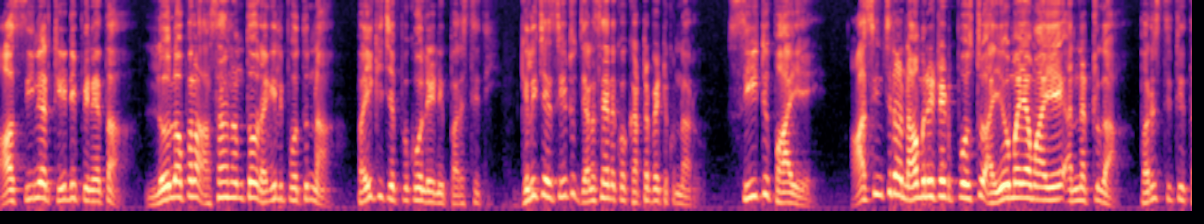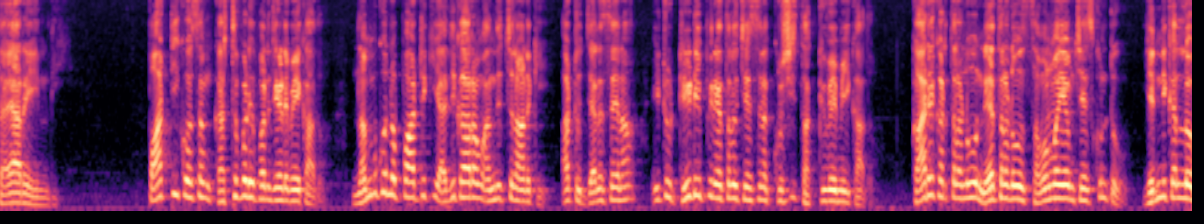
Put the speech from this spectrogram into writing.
ఆ సీనియర్ టీడీపీ నేత లోపల అసహనంతో రగిలిపోతున్న పైకి చెప్పుకోలేని పరిస్థితి. గెలిచే సీటు జనసేనకు కట్టబెట్టుకున్నారు. సీటు పాయే. ఆశించిన నామినేటెడ్ పోస్టు అయోమయమాయే అన్నట్లుగా పరిస్థితి తయారైంది. పార్టీ కోసం కష్టపడి పనిచేయడమే కాదు నమ్ముకున్న పార్టీకి అధికారం అందించడానికి అటు జనసేన ఇటు టీడీపీ నేతలు చేసిన కృషి తక్కువేమీ కాదు. కార్యకర్తలను నేతలను సమన్వయం చేసుకుంటూ ఎన్నికల్లో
